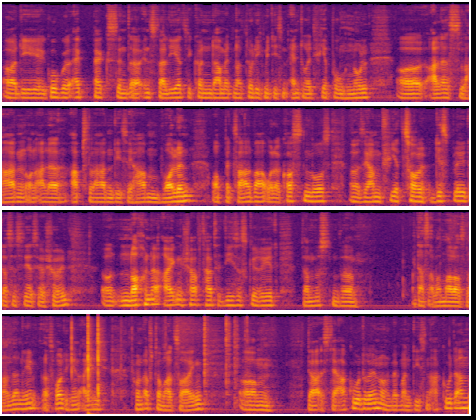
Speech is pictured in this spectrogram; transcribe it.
äh, die Google App Packs sind äh, installiert. Sie können damit natürlich mit diesem Android 4.0 alles laden und alle Apps laden, die Sie haben wollen, ob bezahlbar oder kostenlos. Sie haben 4 Zoll Display, das ist sehr, sehr schön. Und noch eine Eigenschaft hat dieses Gerät, da müssten wir das aber mal auseinandernehmen. Das wollte ich Ihnen eigentlich schon öfter mal zeigen. Ähm, da ist der Akku drin und wenn man diesen Akku dann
